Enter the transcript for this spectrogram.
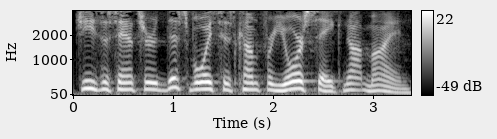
Jesus answered, This voice has come for your sake, not mine.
